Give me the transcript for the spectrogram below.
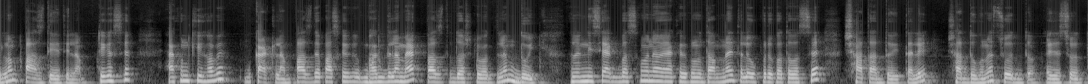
দিলাম? পাঁচ দিয়ে দিলাম, ঠিক আছে? এখন কি হবে? কাটলাম। পাঁচ দিয়ে পাঁচকে ভাগ দিলাম এক, পাঁচ দিয়ে দশকে ভাগ দিলাম দুই। তাহলে নিচে এক বাসছে মানে একের কোনো দাম নাই, তাহলে উপরে কত পাচ্ছে সাত আর দুই। তাহলে সাত দুগুণে চোদ্দ, এই যে চোদ্দ।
